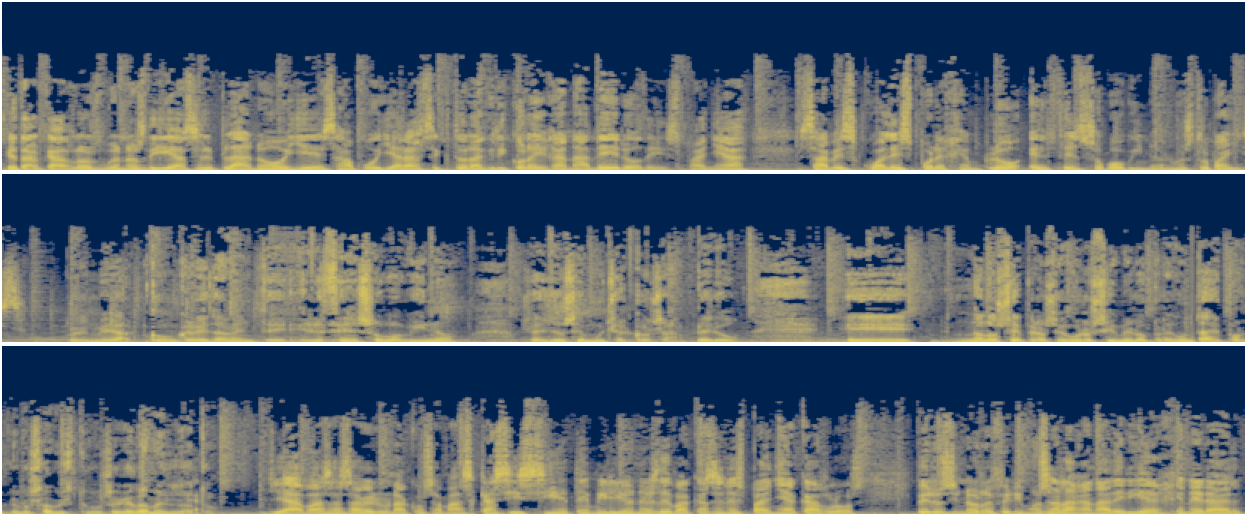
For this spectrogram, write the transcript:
¿Qué tal, Carlos? Buenos días. El plan hoy es apoyar al sector agrícola y ganadero de España. ¿Sabes cuál es, por ejemplo, el censo bovino en nuestro país? Pues mira, concretamente el censo bovino, o sea, yo sé muchas cosas, pero eh, no lo sé, pero seguro si me lo preguntas es porque lo sabes tú, o sea que dame el dato. Ya vas a saber una cosa más. Casi 7 millones de vacas en España, Carlos. Pero si nos referimos a la ganadería en general,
